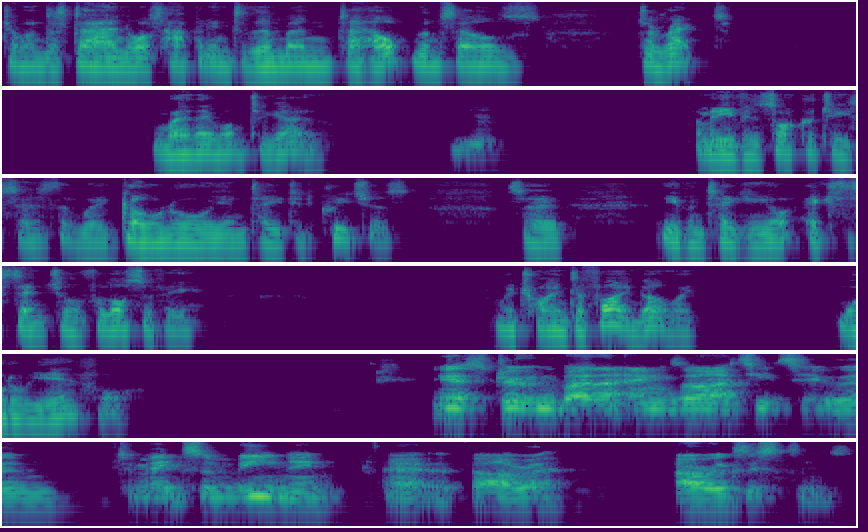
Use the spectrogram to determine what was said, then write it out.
to understand what's happening to them and to help themselves direct where they want to go. Mm. I mean, even Socrates says that we're goal orientated creatures. So, even taking your existential philosophy, we're trying to find, aren't we? What are we here for? yes, driven by that anxiety to um, to make some meaning out of our uh, our existence.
